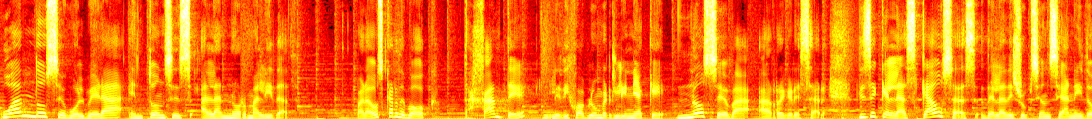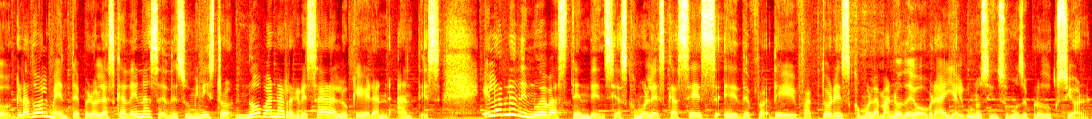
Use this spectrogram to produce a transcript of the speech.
¿cuándo se volverá entonces a la normalidad? Para Oscar de Bock, tajante, le dijo a Bloomberg Línea que no se va a regresar. Dice que las causas de la disrupción se han ido gradualmente, pero las cadenas de suministro no van a regresar a lo que eran antes. Él habla de nuevas tendencias, como la escasez eh, de, de factores como la mano de obra y algunos insumos de producción.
